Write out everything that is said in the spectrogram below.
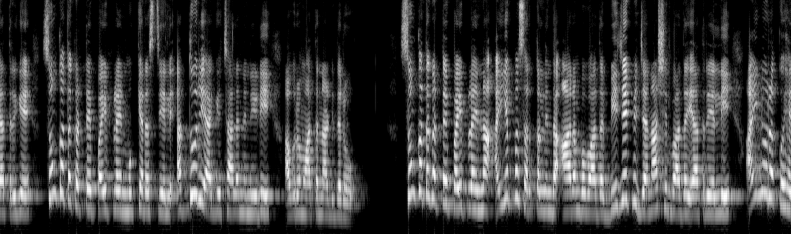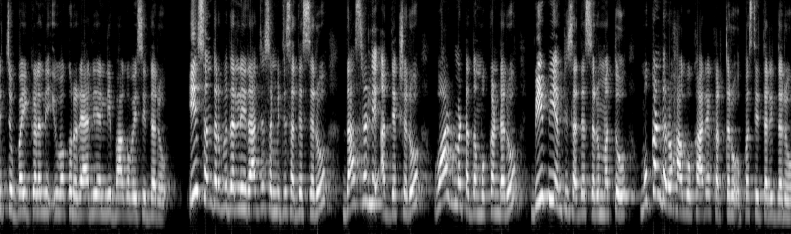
ಯಾತ್ರೆಗೆ ಸುಂಕತಕಟ್ಟೆ ಪೈಪ್ಲೈನ್ ಮುಖ್ಯ ರಸ್ತೆಯಲ್ಲಿ ಅದ್ದೂರಿಯಾಗಿ ಚಾಲನೆ ನೀಡಿ ಅವರು ಮಾತನಾಡಿದರು. ಸುಂಕತಕಟ್ಟೆ ಪೈಪ್ಲೈನ್ನ ಅಯ್ಯಪ್ಪ ಸರ್ಕಲ್ನಿಂದ ಆರಂಭವಾದ ಬಿಜೆಪಿ ಜನಾಶೀರ್ವಾದ ಯಾತ್ರೆಯಲ್ಲಿ ಐನೂರಕ್ಕೂ ಹೆಚ್ಚು ಬೈಕ್ಗಳಲ್ಲಿ ಯುವಕರು ರ್ಯಾಲಿಯಲ್ಲಿ ಭಾಗವಹಿಸಿದ್ದರು. ಈ ಸಂದರ್ಭದಲ್ಲಿ ರಾಜ್ಯ ಸಮಿತಿ ಸದಸ್ಯರು, ದಾಸರಳ್ಳಿ ಅಧ್ಯಕ್ಷರು, ವಾರ್ಡ್ ಮಟ್ಟದ ಮುಖಂಡರು, ಬಿಬಿಎಂಪಿ ಸದಸ್ಯರು ಮತ್ತು ಮುಖಂಡರು ಹಾಗೂ ಕಾರ್ಯಕರ್ತರು ಉಪಸ್ಥಿತರಿದ್ದರು.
